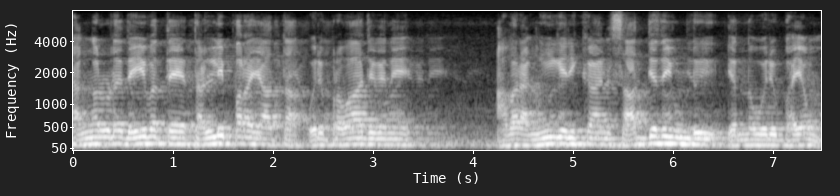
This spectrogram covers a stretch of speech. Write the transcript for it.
തങ്ങളുടെ ദൈവത്തെ തള്ളിപ്പറയാത്ത ഒരു പ്രവാചകനെ അവർ അംഗീകരിക്കാൻ സാധ്യതയുണ്ട് എന്ന ഒരു ഭയം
